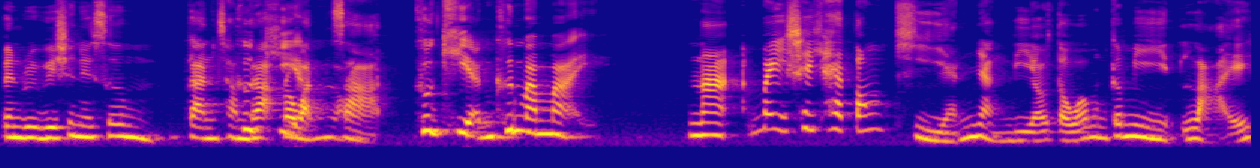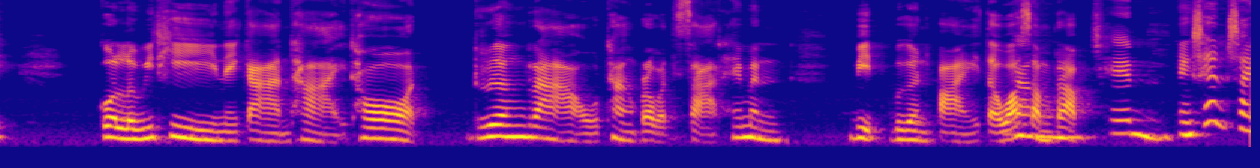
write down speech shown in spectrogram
เป็น revisionism การชำระคือเขีประวัติศาสตร์ คือเขียนขึ้นมาใหม่นะไม่ใช่แค่ต้องเขียนอย่างเดียว แต่ว่ามันก็มีหลายกลวิธีในการถ่ายทอดเรื่องราวทางประวัติศาสตร์ให้มันบิดเบือนไป แต่ว่าอย่างสำหรับเช่น อย่างเช่นใช้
